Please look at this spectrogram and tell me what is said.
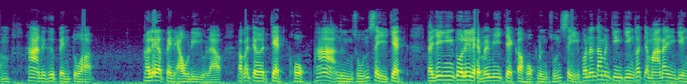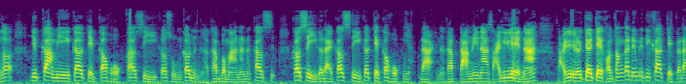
935 นี่คือเป็นตัวเขาเรียกเป็น LD อยู่แล้ว แล้วก็เจอ 7 6 5 1 0 4 7 แต่จริงๆ ตัวรีเลทมันมี 7 กับ 6 1 0 4 เพราะนั้นถ้ามันจริงๆเขาจะมาได้จริงๆ ก็ยึด9มี 97 96 94 90 91อะครับประมาณนั้นนะ9 94 ก็ได้ 94 97 96เนี่ยได้นะครับตามนี้นะสายรีเลทนะ สายรีเลทเราเจอ 7 ของสองก็เน้นไปที่97 ก็ได้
